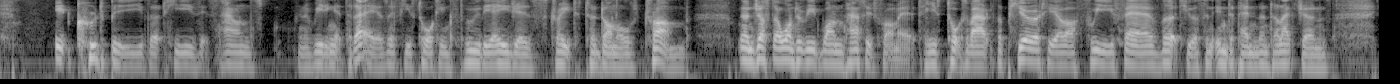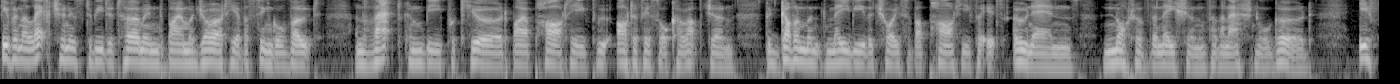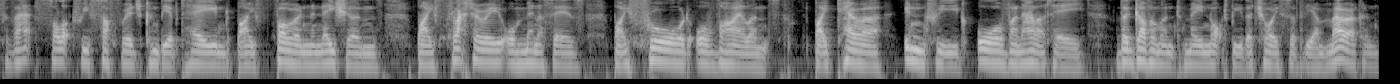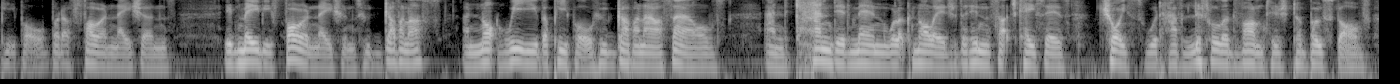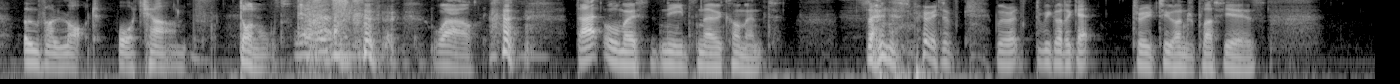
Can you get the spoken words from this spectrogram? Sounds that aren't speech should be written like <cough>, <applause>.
it could be that he's, it sounds, you know, reading it today, as if he's talking through the ages straight to Donald Trump. And just I want to read one passage from it. He talks about the purity of our free, fair, virtuous, and independent elections. If an election is to be determined by a majority of a single vote, and that can be procured by a party through artifice or corruption, the government may be the choice of a party for its own ends, not of the nation for the national good if that solitary suffrage can be obtained by foreign nations, by flattery or menaces, by fraud or violence, by terror, intrigue, or venality, the government may not be the choice of the American people, but of foreign nations. It may be foreign nations who govern us, and not we, the people, who govern ourselves. And candid men will acknowledge that in such cases, choice would have little advantage to boast of over lot or chance. Donald. <laughs> wow. <laughs> that almost needs no comment. So, in the spirit of we're at, we got to get through 200 plus years.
